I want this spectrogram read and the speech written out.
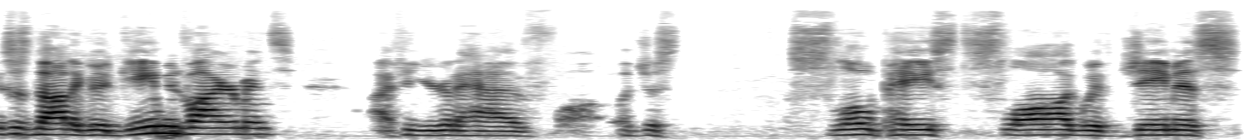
This is not a good game environment. I think you're going to have a just slow paced slog with Jameis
